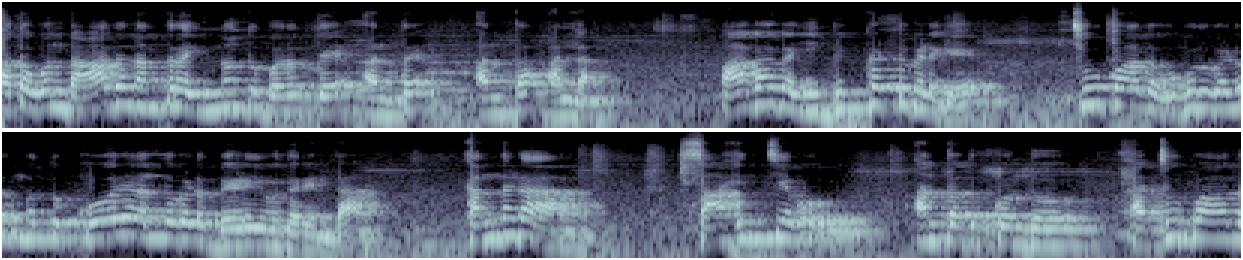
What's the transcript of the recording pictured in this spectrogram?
ಅಥವಾ ಒಂದಾದ ನಂತರ ಇನ್ನೊಂದು ಬರುತ್ತೆ ಅಂತ ಅಂತ ಅಲ್ಲ. ಆಗಾಗ ಈ ಬಿಕ್ಕಟ್ಟುಗಳಿಗೆ ಚೂಪಾದ ಉಗುರುಗಳು ಮತ್ತು ಕೋರೆ ಹಲ್ಲುಗಳು ಬೆಳೆಯುವುದರಿಂದ ಕನ್ನಡ ಸಾಹಿತ್ಯವು ಅಂಥದಕ್ಕೊಂದು ಅಚೂಪಾದ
